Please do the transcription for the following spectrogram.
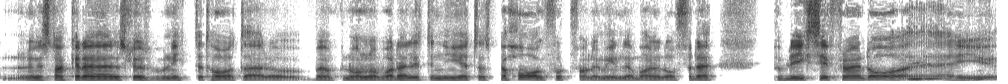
nu snackade slutet på 90-talet där och början på 00 var det lite nyhetens behag fortfarande mindre än varje dag? För det, publiksiffrorna idag mm. är ju,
